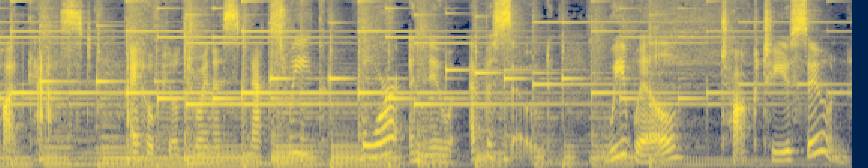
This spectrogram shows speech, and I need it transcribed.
podcast. I hope you'll join us next week for a new episode. We will talk to you soon.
